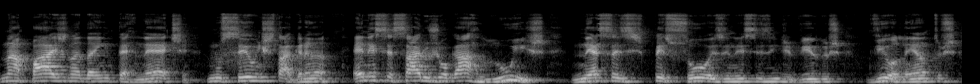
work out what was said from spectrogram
na página da internet, no seu Instagram. É necessário jogar luz nessas pessoas e nesses indivíduos violentos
